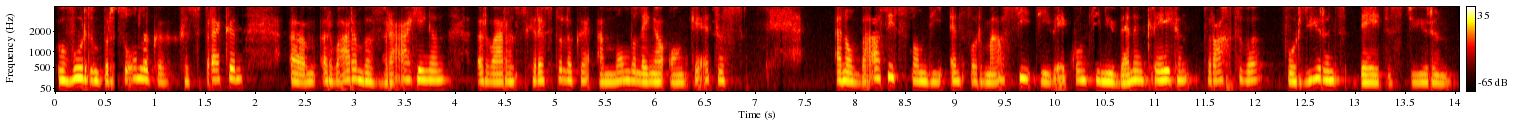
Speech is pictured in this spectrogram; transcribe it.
We voerden persoonlijke gesprekken, um, er waren bevragingen, er waren schriftelijke en mondelinge enquêtes. En op basis van die informatie die wij continu binnenkrijgen, trachten we voortdurend bij te sturen.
